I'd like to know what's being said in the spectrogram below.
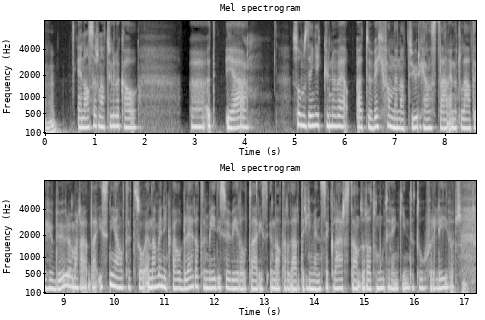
Mm -hmm. En als er natuurlijk al... Uh, het, ja, soms denk ik, kunnen wij uit de weg van de natuur gaan staan en het laten gebeuren, maar dat, dat, is niet altijd zo. En dan ben ik wel blij dat de medische wereld daar is en dat er daar drie mensen klaarstaan, zodat moeder en kind het overleven. Absoluut.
